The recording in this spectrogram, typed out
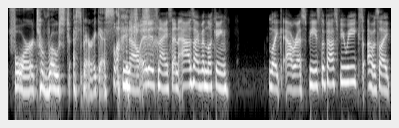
for to roast asparagus. Like, no, it is nice. And as I've been looking like at recipes the past few weeks, I was like,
